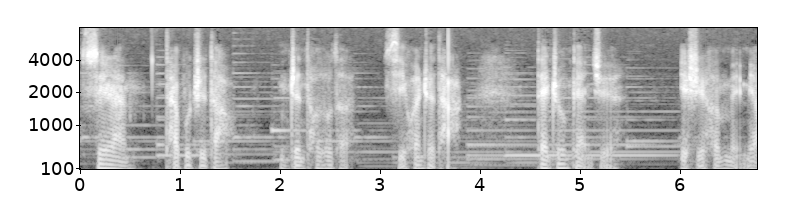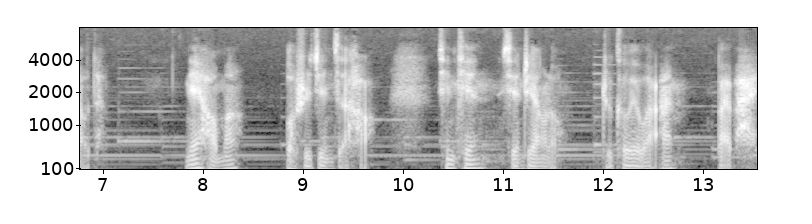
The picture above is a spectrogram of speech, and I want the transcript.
虽然他不知道你正偷偷的喜欢着他，但这种感觉也是很美妙的。你好吗？我是君子好。今天先这样喽，祝各位晚安，拜拜。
